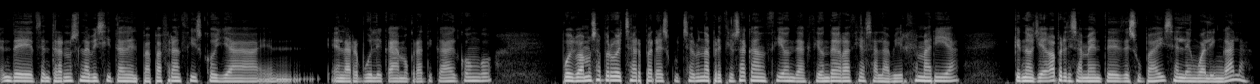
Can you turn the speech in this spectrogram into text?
de centrarnos en la visita del Papa Francisco ya en, en la República Democrática del Congo, pues vamos a aprovechar para escuchar una preciosa canción de acción de gracias a la Virgen María que nos llega precisamente desde su país en lengua lingala.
